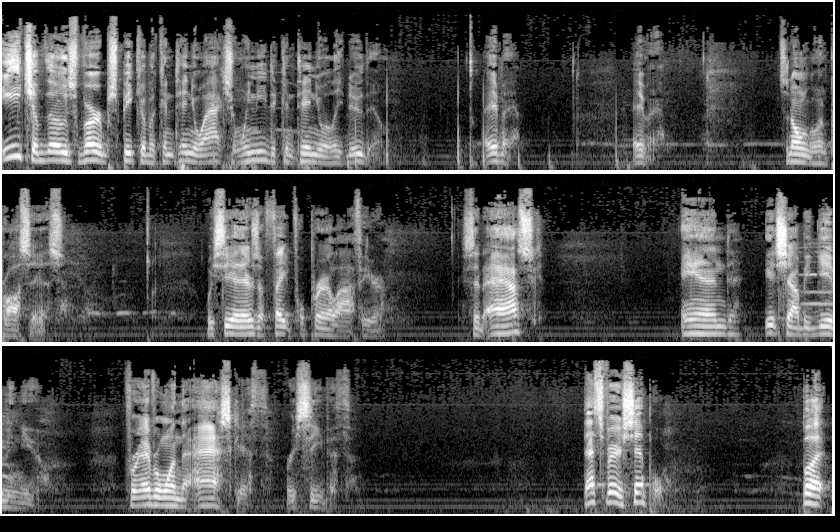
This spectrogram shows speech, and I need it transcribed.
Each of those verbs speak of a continual action. We need to continually do them. Amen. Amen. It's an ongoing process. We see there's a faithful prayer life here. He said, Ask, and it shall be given you. For everyone that asketh, receiveth. That's very simple. But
